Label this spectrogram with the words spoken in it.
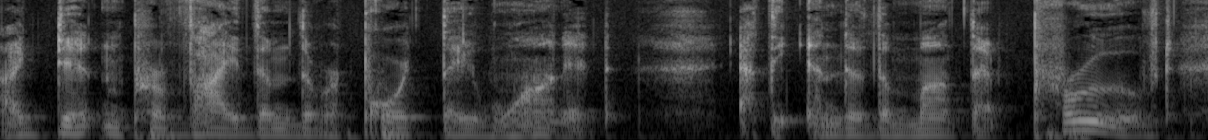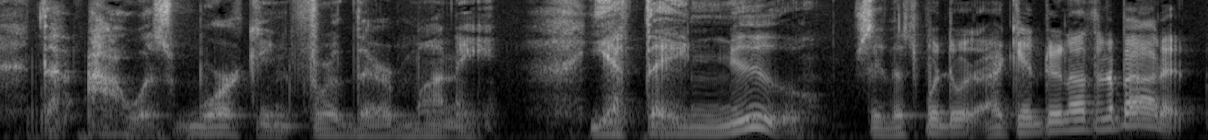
I didn't provide them the report they wanted at the end of the month that proved that I was working for their money. Yet they knew. See, that's what I can't do nothing about it.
